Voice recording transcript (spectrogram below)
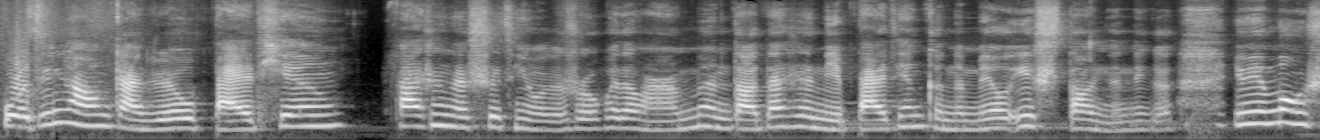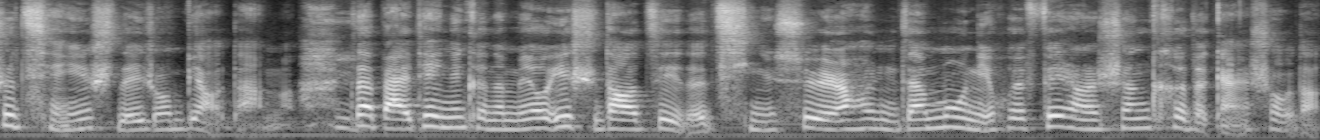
我经常感觉我白天发生的事情，有的时候会在晚上梦到，但是你白天可能没有意识到你的那个，因为梦是潜意识的一种表达嘛，在白天你可能没有意识到自己的情绪，然后你在梦里会非常深刻的感受到，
